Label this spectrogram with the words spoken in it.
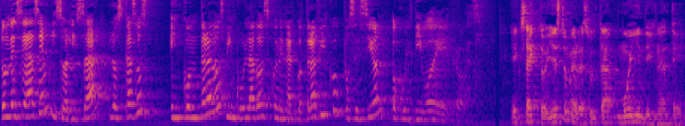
donde se hacen visualizar los casos encontrados vinculados con el narcotráfico, posesión o cultivo de drogas. Exacto, y esto me resulta muy indignante,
